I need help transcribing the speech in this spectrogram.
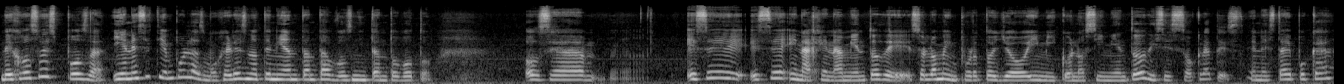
Dejó su esposa y en ese tiempo las mujeres no tenían tanta voz ni tanto voto. O sea, ese, ese enajenamiento de solo me importo yo y mi conocimiento, dice Sócrates, en esta época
